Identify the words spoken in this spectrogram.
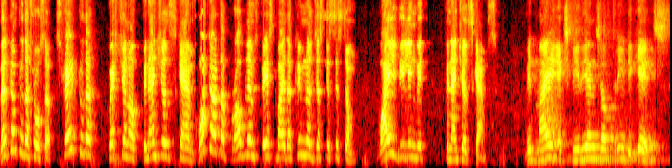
Welcome to the show, sir. Straight to the question of financial scams. What are the problems faced by the criminal justice system while dealing with financial scams? With my experience of three decades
